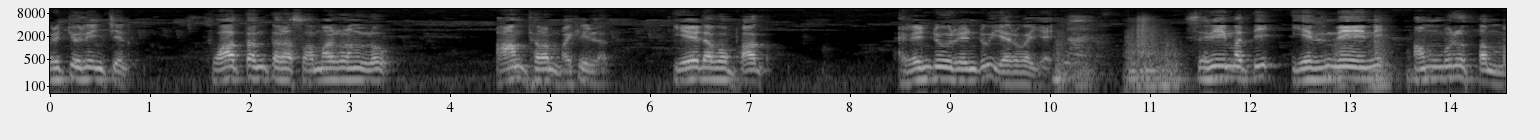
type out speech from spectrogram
ప్రచురించిన స్వాతంత్ర సమరంలో ఆంధ్ర మహిళలు ఏడవ భాగం రెండు రెండు ఇరవై ఐదు. శ్రీమతి ఎర్నేని అమృతమ్మ.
